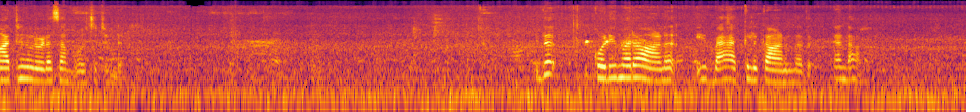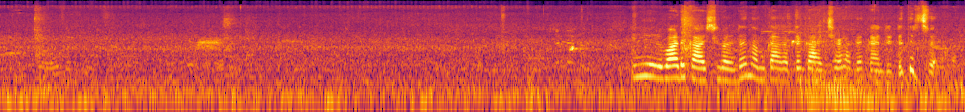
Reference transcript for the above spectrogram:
മാറ്റങ്ങൾ ഇവിടെ സംഭവിച്ചിട്ടുണ്ട് ഇത് കൊടിമരമാണ് ഈ ബാക്കിൽ കാണുന്നത്. കണ്ടോ? ഇനി ഒരുപാട് കാഴ്ചകളുണ്ട്. നമുക്ക് അകത്തെ കാഴ്ചകളൊക്കെ കണ്ടിട്ട് തിരിച്ചു വരാം.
